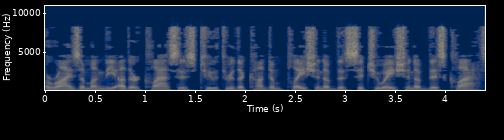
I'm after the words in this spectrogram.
arise among the other classes too through the contemplation of the situation of this class,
